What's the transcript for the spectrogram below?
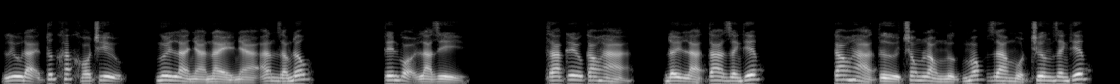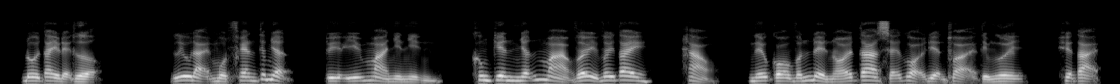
Lưu đại tức khắc khó chịu, ngươi là nhà này nhà ăn giám đốc. Tên gọi là gì? Ta kêu Cao Hà, đây là ta danh thiếp. Cao Hà từ trong lòng ngực móc ra một chương danh thiếp, đôi tay đệ thượng. Lưu đại một phen tiếp nhận, tùy ý mà nhìn nhìn, không kiên nhẫn mà vây vây tay, hảo, nếu có vấn đề nói ta sẽ gọi điện thoại tìm ngươi, hiện tại,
